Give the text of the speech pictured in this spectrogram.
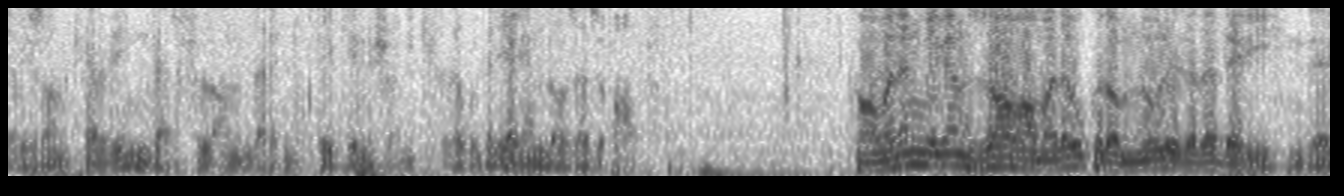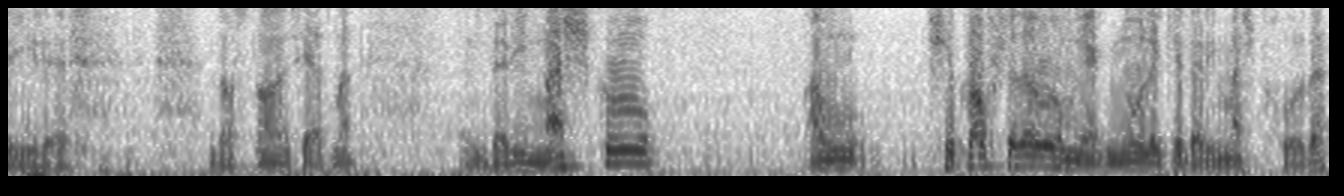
اویزان کردیم در فلان در یک نقطه که نشانی کرده بود در یک انداز از آب که آمدن میگن زاغ آمده و کدام نول زده دری دری داستان است حتما دری مشک و همون شکاف شده و یک نول که در این مشک خورده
